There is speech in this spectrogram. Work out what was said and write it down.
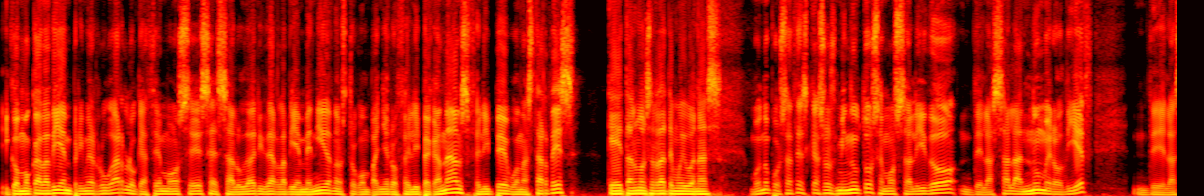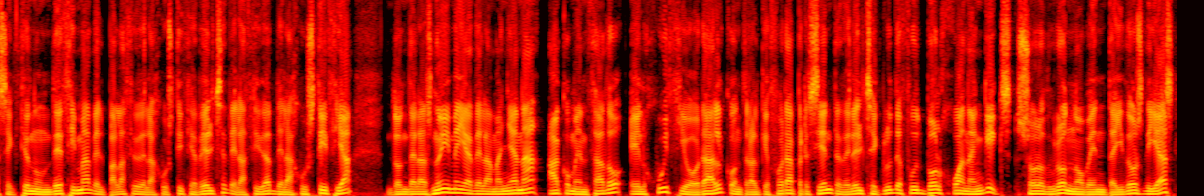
Y como cada día, en primer lugar, lo que hacemos es saludar y dar la bienvenida a nuestro compañero Felipe Canals. Felipe, buenas tardes. ¿Qué tal, Monserrate? Muy buenas. Bueno, pues hace escasos minutos hemos salido de la sala número 10 de la sección undécima del Palacio de la Justicia de Elche, de la Ciudad de la Justicia, donde a las nueve y media de la mañana ha comenzado el juicio oral contra el que fuera presidente del Elche Club de Fútbol, Juan Anguix. Solo duró 92 días,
